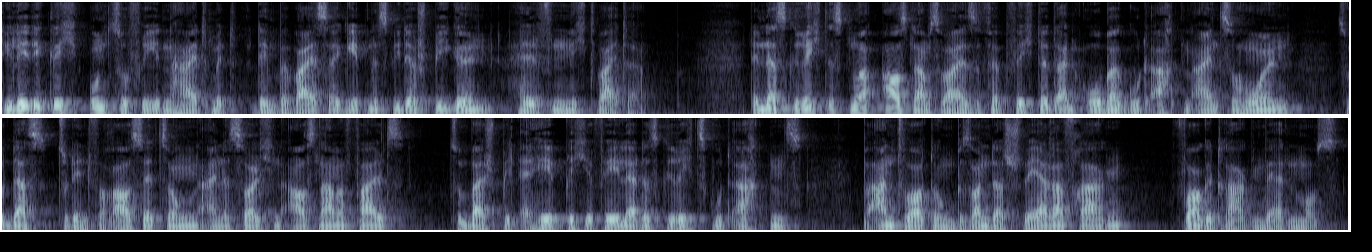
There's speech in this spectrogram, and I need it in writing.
die lediglich Unzufriedenheit mit dem Beweisergebnis widerspiegeln, helfen nicht weiter denn das Gericht ist nur ausnahmsweise verpflichtet, ein Obergutachten einzuholen, so dass zu den Voraussetzungen eines solchen Ausnahmefalls zum Beispiel erhebliche Fehler des Gerichtsgutachtens, Beantwortung besonders schwerer Fragen) vorgetragen werden muss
